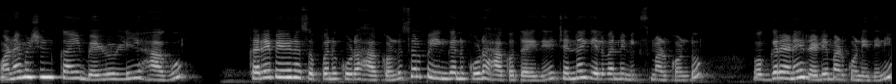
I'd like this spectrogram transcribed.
ಒಣಮೆಣಸಿನ್ಕಾಯಿ, ಬೆಳ್ಳುಳ್ಳಿ ಹಾಗೂ ಕರಿಬೇವಿನ ಸೊಪ್ಪನ್ನು ಕೂಡ ಹಾಕ್ಕೊಂಡು ಸ್ವಲ್ಪ ಇಂಗನ್ನು ಕೂಡ ಹಾಕೋತಾ ಇದ್ದೀನಿ. ಚೆನ್ನಾಗಿ ಎಲ್ಲವನ್ನೇ ಮಿಕ್ಸ್ ಮಾಡಿಕೊಂಡು ಒಗ್ಗರಣೆ ರೆಡಿ ಮಾಡ್ಕೊಂಡಿದ್ದೀನಿ.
